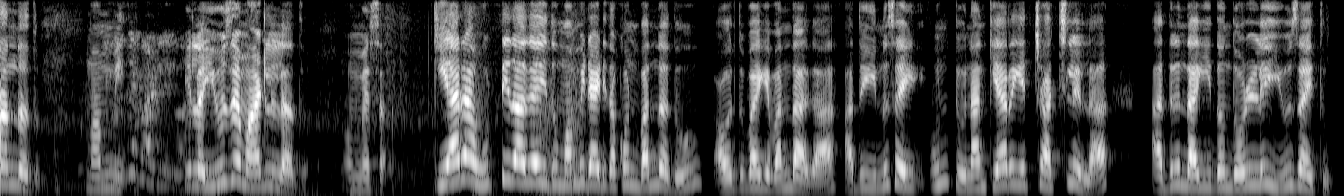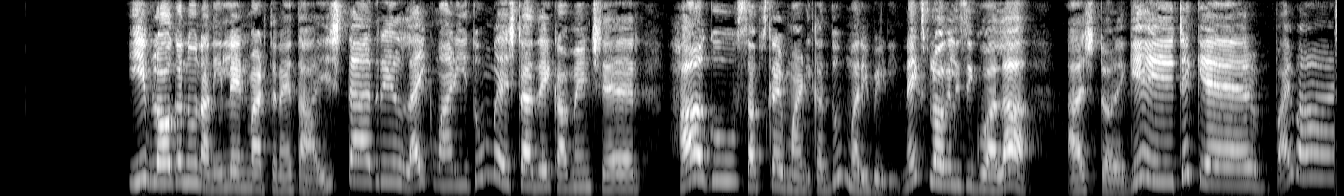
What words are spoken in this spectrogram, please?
ತಂದದು ಮಮ್ಮಿ. ಇಲ್ಲ ಯೂಸೇ ಮಾಡಲಿಲ್ಲ ಅದು. ಒಮ್ಮೆ ಸಹ ಕಿಯಾರ ಹುಟ್ಟಿದಾಗ ಇದು ಮಮ್ಮಿ ಡ್ಯಾಡಿ ತಕೊಂಡು ಬಂದದು ಅವ್ರ ದುಬೈಗೆ ಬಂದಾಗ. ಅದು ಇನ್ನೂ ಸಹ ಉಂಟು. ನಾನು ಕಿಯಾರಿಗೆ ಹೆಚ್ಚು ಹಚ್ಚಲಿಲ್ಲ ಅದರಿಂದಾಗಿ ಇದೊಂದು ಒಳ್ಳೆ ಯೂಸ್ ಆಯಿತು. ಈ ವ್ಲಾಗನ್ನು ನಾನು ಇಲ್ಲೇ ಏನು ಮಾಡ್ತೇನೆ, ಆಯ್ತಾ? ಇಷ್ಟ ಆದರೆ ಲೈಕ್ ಮಾಡಿ, ತುಂಬ ಇಷ್ಟ ಆದರೆ ಕಮೆಂಟ್ ಶೇರ್ ಹಾಗೂ ಸಬ್ಸ್ಕ್ರೈಬ್ ಮಾಡ್ಲಿಕ್ಕಂತೂ ಮರಿಬೇಡಿ. ನೆಕ್ಸ್ಟ್ ವ್ಲಾಗಲ್ಲಿ ಸಿಗುವಲ್ಲ, ಅಷ್ಟೊಳಗೆ ಟೇಕ್ ಕೇರ್ ಬಾಯ್ ಬಾಯ್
